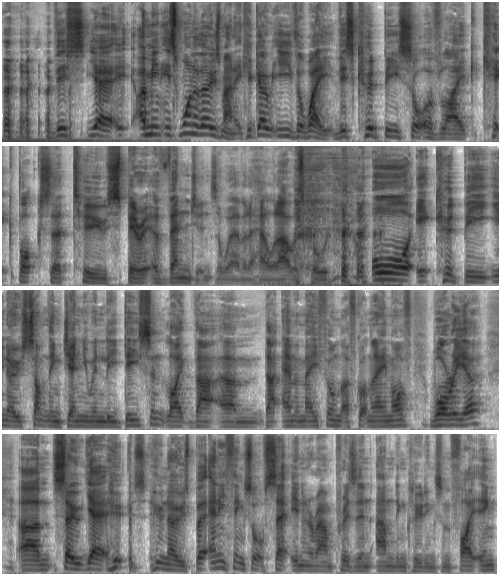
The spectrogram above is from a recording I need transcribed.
this yeah. It, I mean, it's one of those man. It could go either way. This could be sort of like Kickboxer Two: Spirit of Vengeance or whatever the hell that was called, or it could be you know something genuinely decent like that um, that MMA film that I've forgotten the name of, Warrior. Um, so yeah, who, who knows? But anything sort of set in and around prison and including some fighting,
